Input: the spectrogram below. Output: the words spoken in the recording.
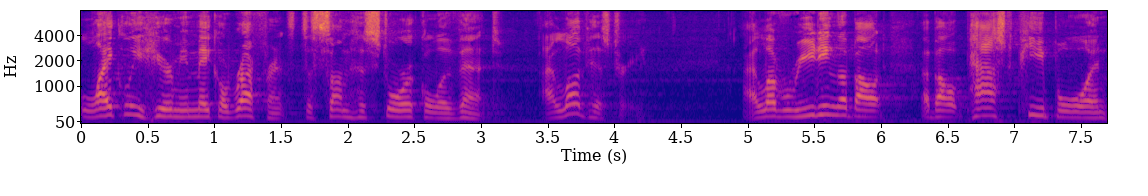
likely hear me make a reference to some historical event. I love history. I love reading about, about past people and,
